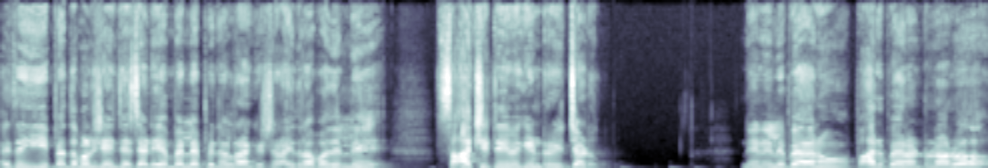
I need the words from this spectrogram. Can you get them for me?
అయితే ఈ పెద్ద మనిషి ఏం చేశాడు? ఎమ్మెల్యే పిన్నెల రామకృష్ణ హైదరాబాద్ వెళ్ళి సాక్షి టీవీకి ఇంటర్వ్యూ ఇచ్చాడు. నేను వెళ్ళిపోయాను పారిపోయాను అంటున్నారు.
